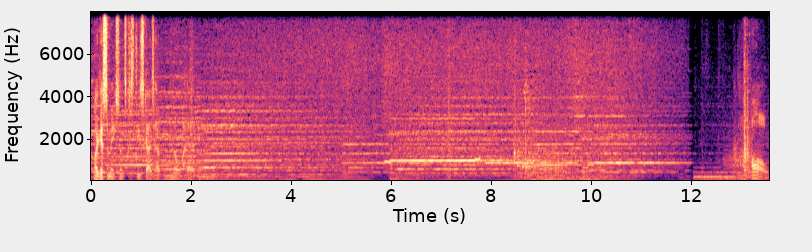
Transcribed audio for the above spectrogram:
Well, I guess it makes sense because these guys have no head. Oh.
